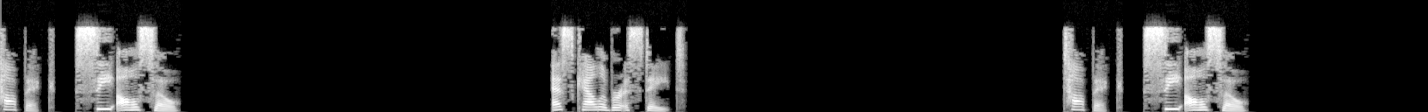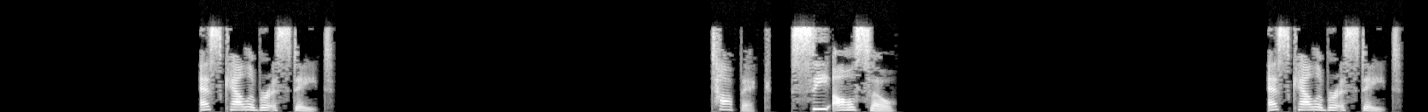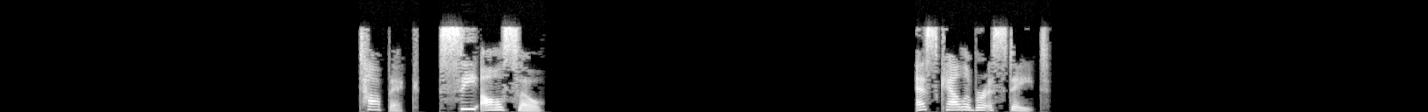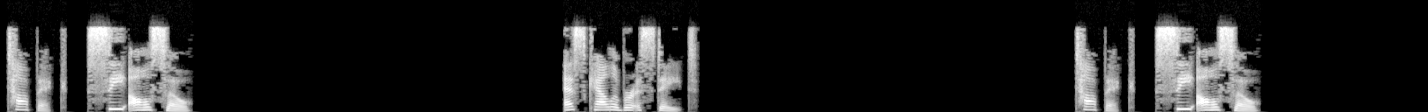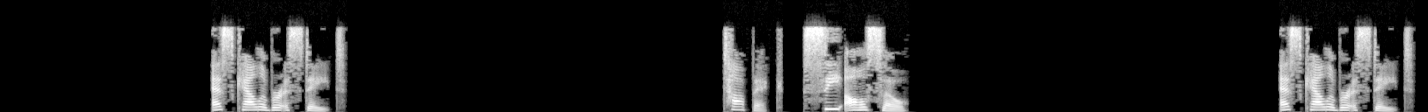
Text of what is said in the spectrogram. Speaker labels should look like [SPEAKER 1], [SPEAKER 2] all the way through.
[SPEAKER 1] Topic. See also Excalibur Estate Topic. See also Excalibur Estate Topic. See also Excalibur Estate Topic. See also Excalibur Estate Topic. See also Excalibur Estate Topic. See also Excalibur Estate Topic. See also Excalibur Estate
